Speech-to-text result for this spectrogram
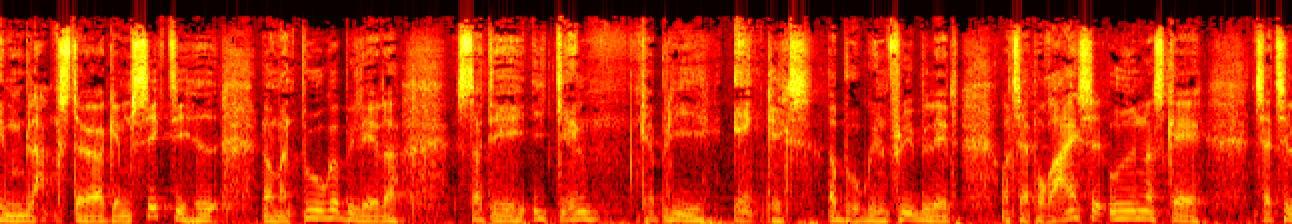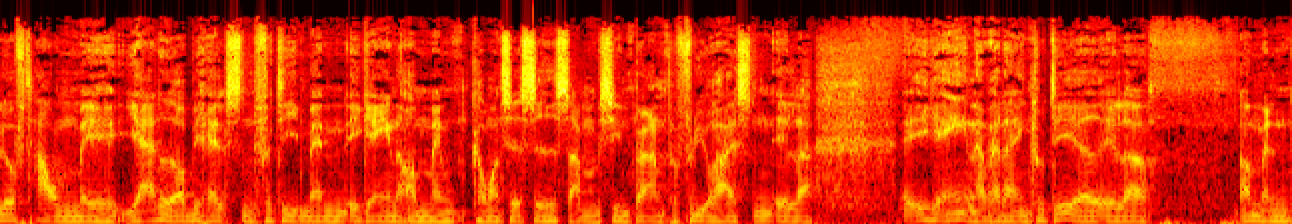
en langt større gennemsigtighed, når man booker billetter, så det igen kan blive enkelt at booke en flybillet og tage på rejse, uden at skal tage til lufthavnen med hjertet op i halsen, fordi man ikke aner, om man kommer til at sidde sammen med sine børn på flyrejsen, eller ikke aner, hvad der er inkluderet, eller om man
